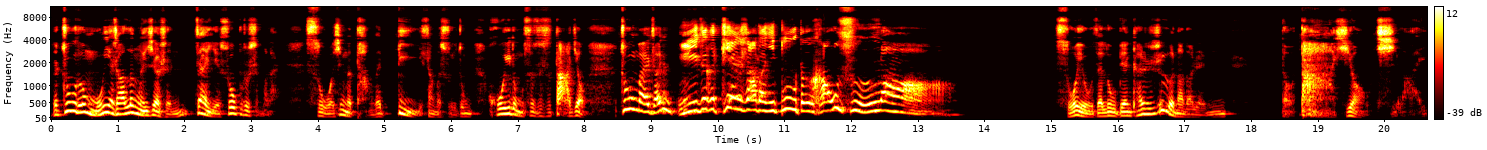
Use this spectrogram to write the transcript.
这猪头母夜叉愣了一下神，再也说不出什么来。索性的躺在地上的水中，挥动四肢，是大叫：“朱买臣，你这个天杀的，你不得好死啊！”所有在路边看热闹的人都大笑起来。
